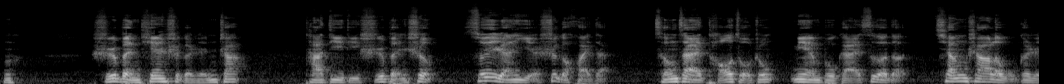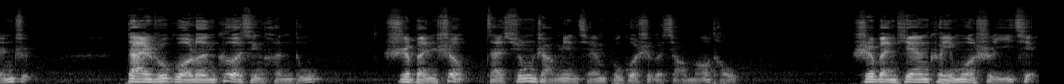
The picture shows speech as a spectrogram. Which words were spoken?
嗯，石本天是个人渣，他弟弟石本胜虽然也是个坏蛋，曾在逃走中面不改色的枪杀了五个人质，但如果论个性狠毒，石本胜在兄长面前不过是个小毛头。石本天可以漠视一切，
